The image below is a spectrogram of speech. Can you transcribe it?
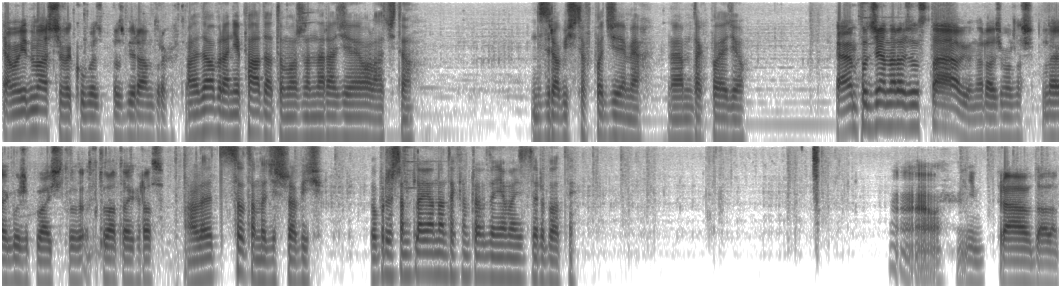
Ja mam 11 weku, bo pozbierałem trochę w tym. Ale dobra, nie pada, to można na razie olać to. I zrobić to w podziemiach, no ja bym tak powiedział. Ja bym podział na razie zostawił, na razie można się na górze pływać tu, w tu jak raz. Ale co tam będziesz robić? Oprócz Amplejona tak naprawdę nie ma nic do roboty. O, nieprawda, ale...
